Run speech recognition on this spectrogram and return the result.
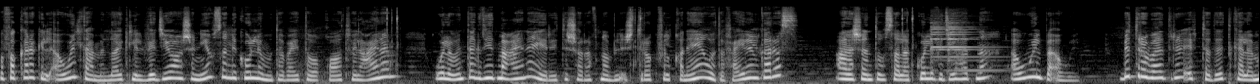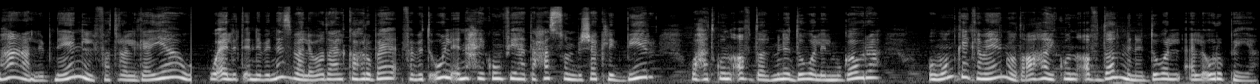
بفكرك الأول تعمل لايك للفيديو عشان يوصل لكل متابعي التوقعات في العالم. ولو أنت جديد معانا يا ريت تشرفنا بالاشتراك في القناة وتفعيل الجرس علشان توصلك كل فيديوهاتنا أول بأول. بترا بدر ابتدت كلامها عن لبنان للفترة الجاية وقالت إن بالنسبة لوضع الكهرباء فبتقول إن هيكون فيها تحسن بشكل كبير وهتكون أفضل من الدول المجاورة وممكن كمان وضعها يكون أفضل من الدول الأوروبية.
